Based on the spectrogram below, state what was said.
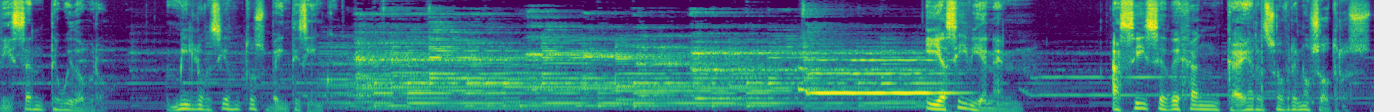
Vicente Huidobro, 1925. Y así vienen, así se dejan caer sobre nosotros.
